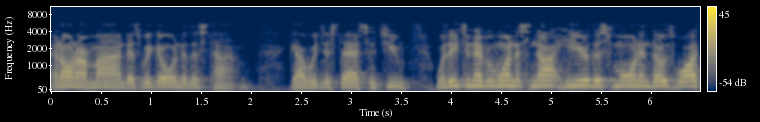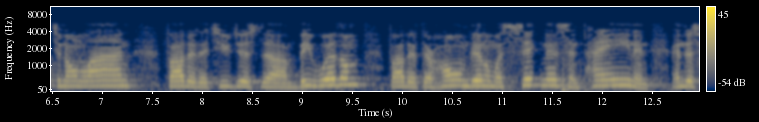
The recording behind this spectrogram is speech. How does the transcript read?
and on our mind as we go into this time. God, we just ask that you, with each and every one that's not here this morning, those watching online, Father, that you just um, be with them. Father, if they're home dealing with sickness and pain and, and this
